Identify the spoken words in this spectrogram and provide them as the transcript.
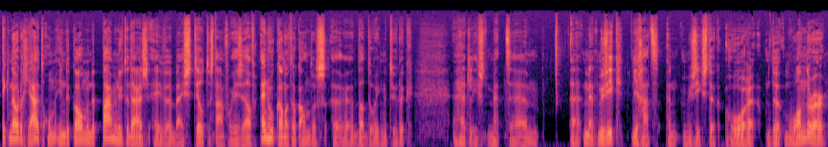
ik nodig je uit om in de komende paar minuten daar eens even bij stil te staan voor jezelf. En hoe kan het ook anders? Uh, dat doe ik natuurlijk het liefst met, uh, uh, met muziek. Je gaat een muziekstuk horen, The Wanderer.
